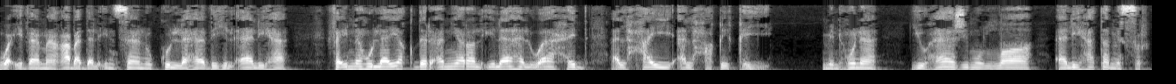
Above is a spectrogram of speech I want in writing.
وإذا ما عبد الإنسان كل هذه الآلهة فإنه لا يقدر أن يرى الإله الواحد الحي الحقيقي. من هنا يهاجم الله آلهة مصر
